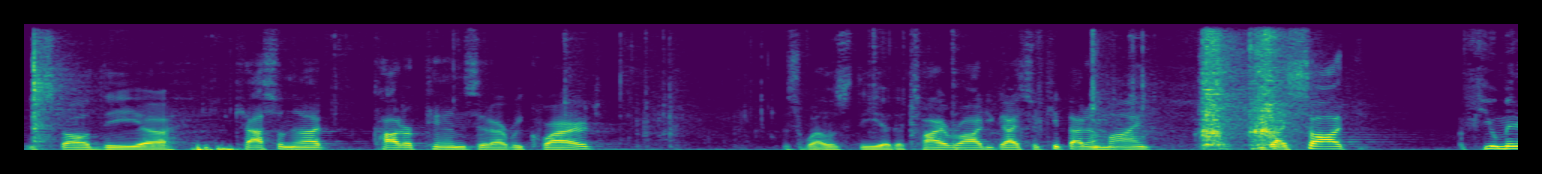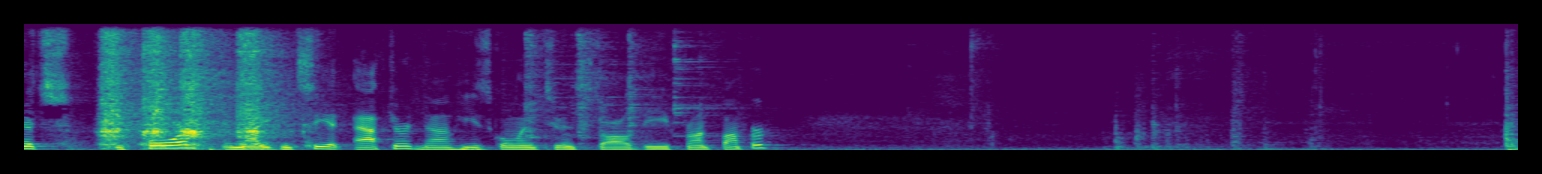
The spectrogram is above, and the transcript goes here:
installed the uh, castle nut cotter pins that are required, as well as the uh, the tie rod. You guys, so keep that in mind. You guys saw a few minutes before, and now you can see it after. Now he's going to install the front bumper. All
